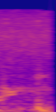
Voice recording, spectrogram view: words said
Rock.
